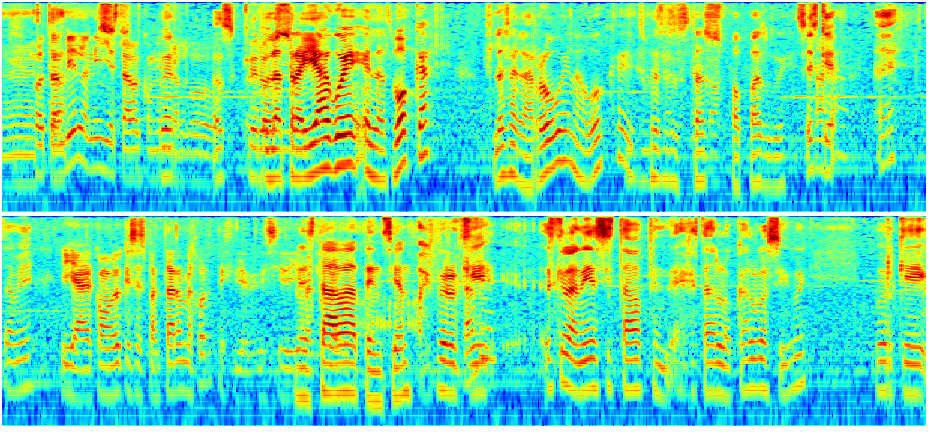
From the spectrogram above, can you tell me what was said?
Ah, O también la niña estaba comiendo algo. asqueroso. Pues la traía, güey, en las bocas, se las agarró, güey, en la boca y después Ujú. asustó a sus papás, güey. Sí, es que. Eh, también. Y ya, como veo que se espantaron mejor, decidí- decidí Necesitaba atención. Ay, pero que. Es que la niña sí estaba pendeja, estaba loca, algo así, güey. Porque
